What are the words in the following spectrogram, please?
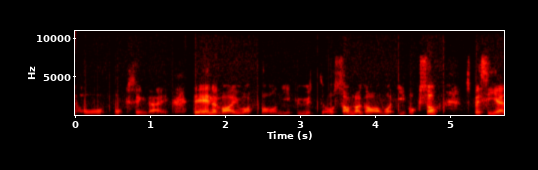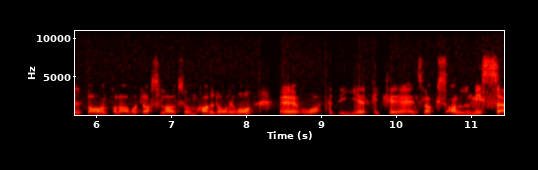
på Boxing Day. Det ene var jo at barn gikk ut og samla gaver i bokser. Spesielt barn fra lavere klasselag som hadde dårlig råd. Eh, og at de fikk en slags almisse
